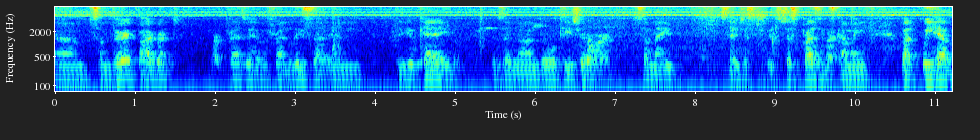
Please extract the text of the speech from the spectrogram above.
Um, some very vibrant friends. We have a friend Lisa in the UK who's a non-dual teacher, or some may say just it's just presence coming. But we have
